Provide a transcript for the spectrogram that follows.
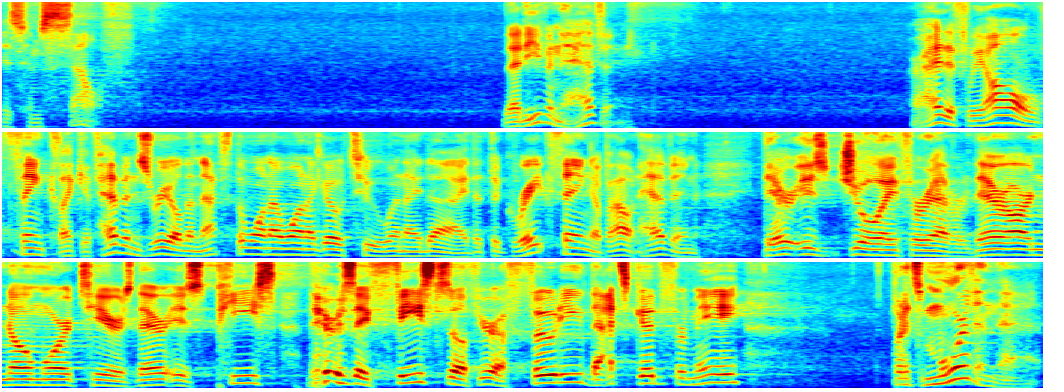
is himself. That even heaven, right? If we all think like if heaven's real, then that's the one I want to go to when I die. That the great thing about heaven, there is joy forever. There are no more tears. There is peace. There is a feast. So if you're a foodie, that's good for me. But it's more than that.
